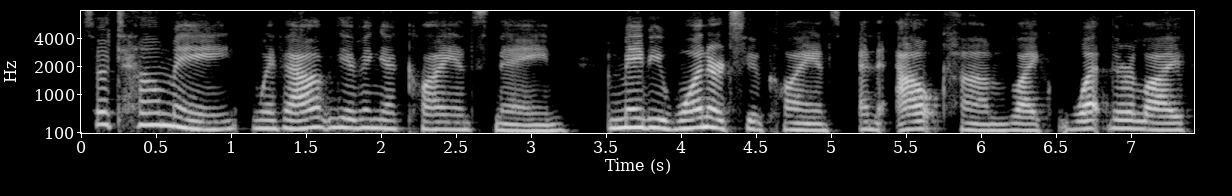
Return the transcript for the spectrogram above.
So tell me, without giving a client's name, maybe one or two clients, an outcome like what their life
